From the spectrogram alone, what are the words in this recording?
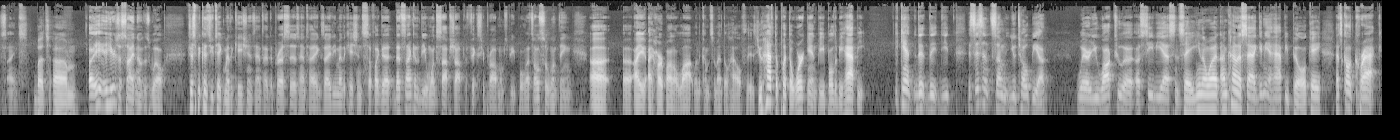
science. But um, uh, here's a side note as well. Just because you take medications, antidepressants, anti-anxiety medications, stuff like that, that's not going to be a one-stop shop to fix your problems, people. That's also one thing uh, uh, I, I harp on a lot when it comes to mental health is you have to put the work in, people, to be happy. You can't. The, the, the, this isn't some utopia where you walk to a, a CVS and say, you know what, I'm kind of sad. Give me a happy pill, okay? That's called crack.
